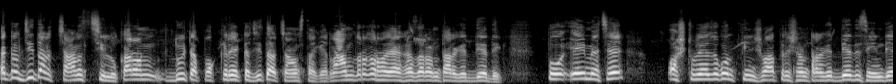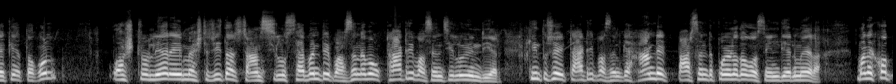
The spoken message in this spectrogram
একটা জিতার চান্স ছিল, কারণ দুইটা পক্ষের একটা জিতার চান্স থাকে। রান দরকার হয় এক হাজার রান টার্গেট দিয়ে দিক। তো এই ম্যাচে অস্ট্রেলিয়া যখন তিনশো আটত্রিশ রান টার্গেট দিয়ে দিয়েছে ইন্ডিয়াকে, তখন অস্ট্রেলিয়ার এই ম্যাচটা জিতার চান্স ছিল সেভেন্টি পার্সেন্ট এবং থার্টি পার্সেন্ট ছিল ইন্ডিয়ার। কিন্তু সেই থার্টি পার্সেন্টকে হান্ড্রেড পার্সেন্টে পরিণত করছে ইন্ডিয়ার মেয়েরা। মানে কত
